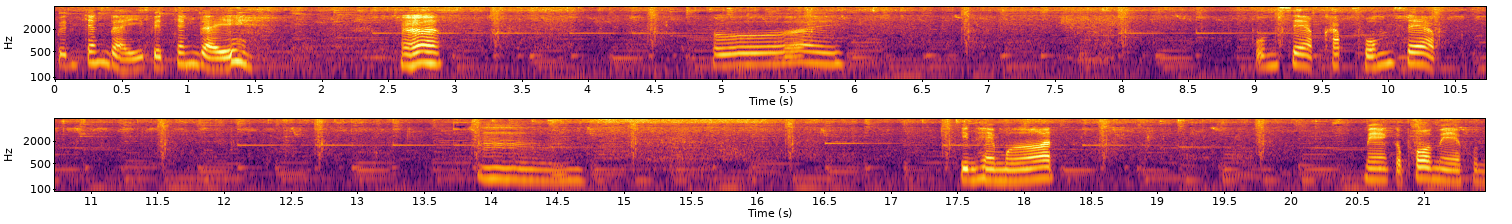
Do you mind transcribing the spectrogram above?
เป็นจังไดเป็นจังไดฮะเฮ้ย ผมแสบครับ ผมแสบอืม กินให้เมิด แม่กับพ่อแม่คุณ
